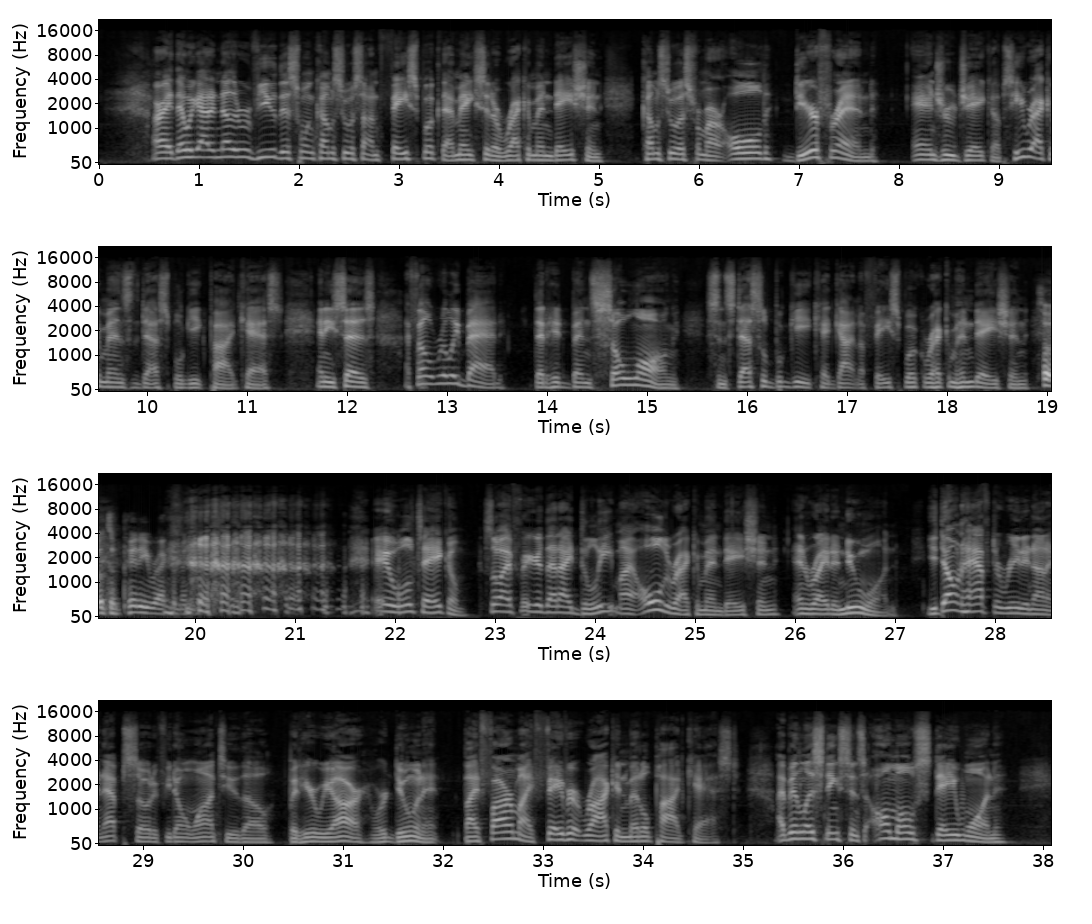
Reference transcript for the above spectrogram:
All right, then we got another review. This one comes to us on Facebook. That makes it a recommendation. Comes to us from our old dear friend, Andrew Jacobs. He recommends the Decibel Geek podcast, and he says, I felt really bad that it had been so long since Decibel Geek had gotten a Facebook recommendation So it's a pity recommendation. hey, we'll take them. So I figured that I'd delete my old recommendation and write a new one. You don't have to read it on an episode if you don't want to, though. But here we are. We're doing it. By far my favorite rock and metal podcast. I've been listening since almost day one,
